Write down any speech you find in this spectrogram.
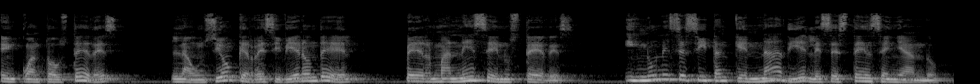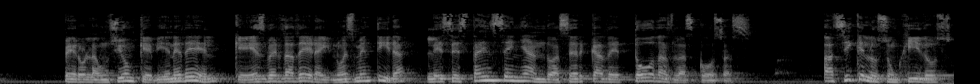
En cuanto a ustedes, la unción que recibieron de Él permanece en ustedes y no necesitan que nadie les esté enseñando. Pero la unción que viene de Él, que es verdadera y no es mentira, les está enseñando acerca de todas las cosas. Así que los ungidos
